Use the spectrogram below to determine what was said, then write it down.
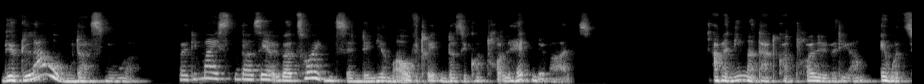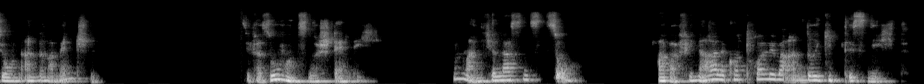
Wir glauben das nur, weil die meisten da sehr überzeugend sind in ihrem Auftreten, dass sie Kontrolle hätten über alles. Aber niemand hat Kontrolle über die Emotionen anderer Menschen. Sie versuchen es nur ständig. Und manche lassen es zu. Aber finale Kontrolle über andere gibt es nicht.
